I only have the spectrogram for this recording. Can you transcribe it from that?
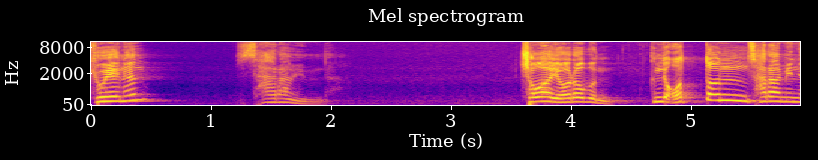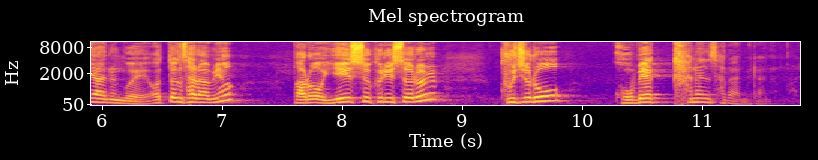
교회는 사람입니다. 저와 여러분 근데 어떤 사람이냐는 거예요. 어떤 사람이요? 바로 예수 그리스도를 구주로 고백하는 사람이라는 거예요.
